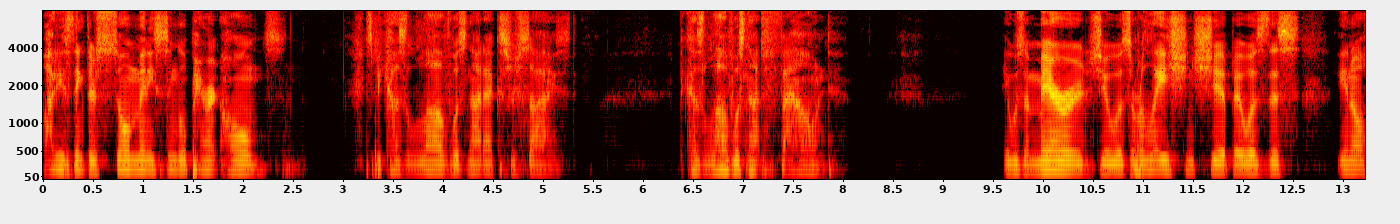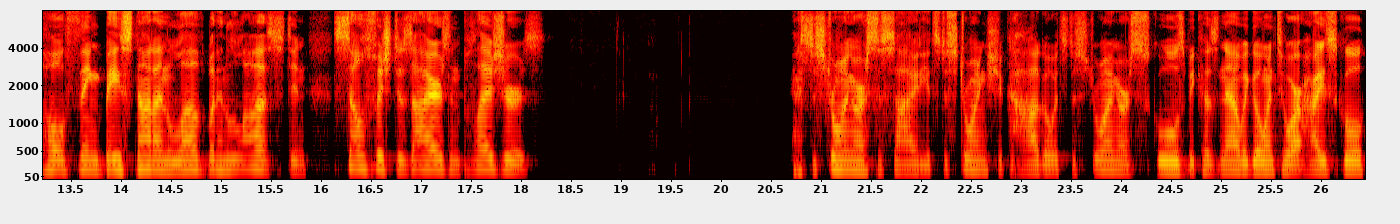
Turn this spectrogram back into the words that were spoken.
Why do you think there's so many single parent homes? It's because love was not exercised, because love was not found. It was a marriage, it was a relationship, it was this, you know, whole thing based not on love, but in lust and selfish desires and pleasures. And it's destroying our society. It's destroying Chicago. It's destroying our schools because now we go into our high school,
